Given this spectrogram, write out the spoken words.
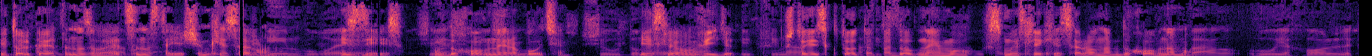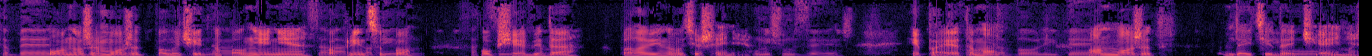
И только это называется настоящим хисароном. И здесь, в духовной работе, если он видит, что есть кто-то подобный ему в смысле хисарона к духовному, он уже может получить наполнение по принципу «общая беда, половина утешения». И поэтому он может дойти до отчаяния.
